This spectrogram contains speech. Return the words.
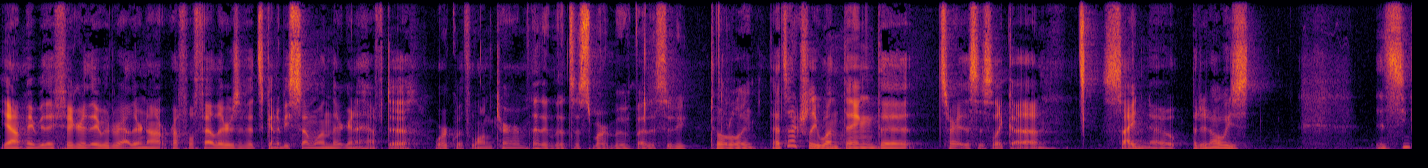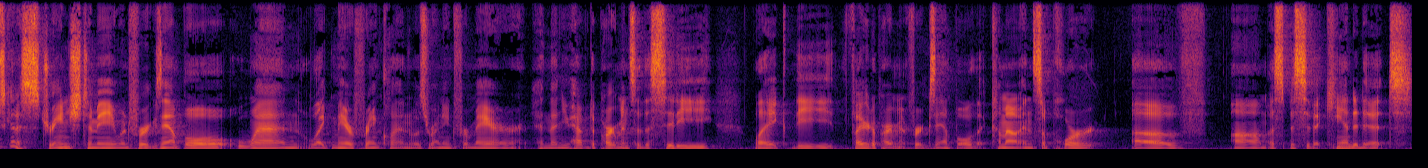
Yeah, maybe they figure they would rather not ruffle feathers if it's going to be someone they're going to have to work with long term. I think that's a smart move by the city. Totally. That's actually one thing that sorry, this is like a side note, but it always it seems kind of strange to me when for example, when like Mayor Franklin was running for mayor and then you have departments of the city like the fire department for example that come out in support of um, a specific candidate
